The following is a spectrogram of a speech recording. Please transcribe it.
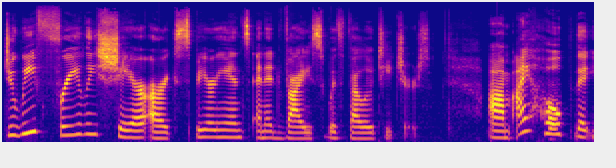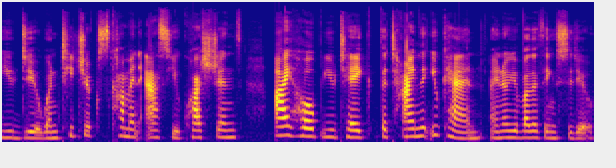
do we freely share our experience and advice with fellow teachers? Um, I hope that you do. When teachers come and ask you questions, I hope you take the time that you can. I know you have other things to do,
